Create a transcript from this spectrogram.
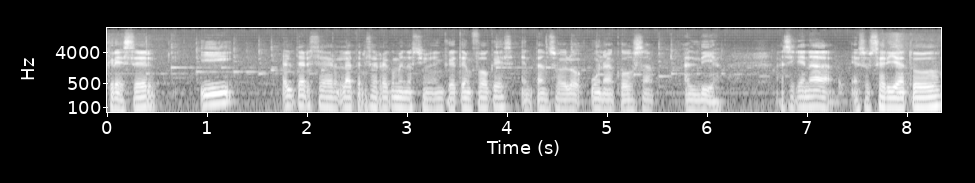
crecer. Y el tercer, la tercera recomendación en que te enfoques en tan solo una cosa al día. Así que nada, eso sería todo.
